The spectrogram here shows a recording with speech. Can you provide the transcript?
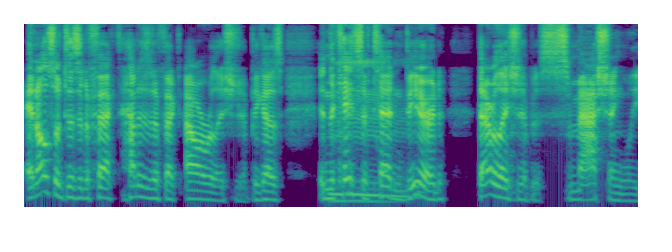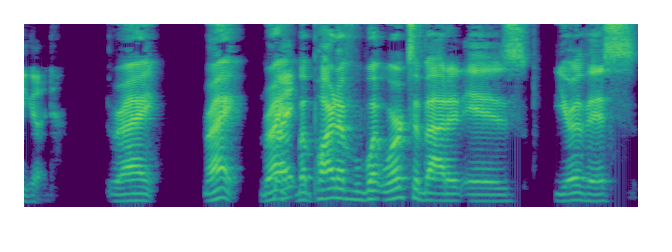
And also, does it affect? How does it affect our relationship? Because in the case of Ted and Mm. Beard, that relationship is smashingly good. Right, right, right. Right? But part of what works about it is you're this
